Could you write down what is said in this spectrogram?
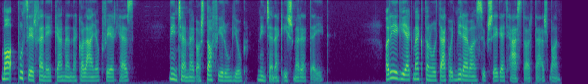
Ma pucérfenékkel mennek a lányok férjhez. Nincsen meg a stafírungjuk, nincsenek ismereteik. A régiek megtanulták, hogy mire van szükség egy háztartásban.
